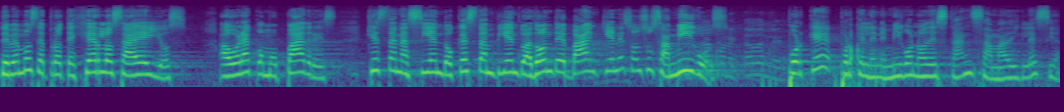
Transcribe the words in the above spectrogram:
Debemos de protegerlos a ellos. Ahora como padres, ¿qué están haciendo? ¿Qué están viendo? ¿A dónde van? ¿Quiénes son sus amigos? ¿Por qué? Porque el enemigo no descansa, amada iglesia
